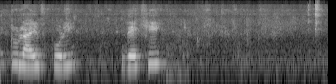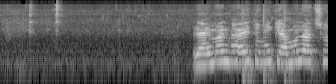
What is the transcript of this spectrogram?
একটু লাইভ করি দেখি রায়মান ভাই, তুমি কেমন আছো?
